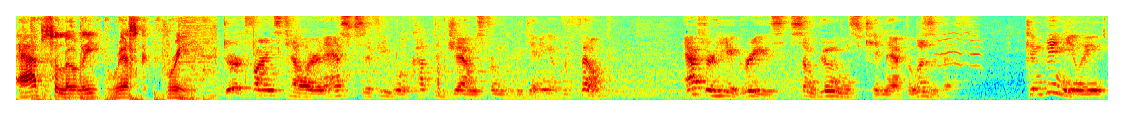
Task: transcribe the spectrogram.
absolutely risk-free. Finds Teller and asks if he will cut the gems from the beginning of the film. After he agrees, some goons kidnap Elizabeth. Conveniently,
